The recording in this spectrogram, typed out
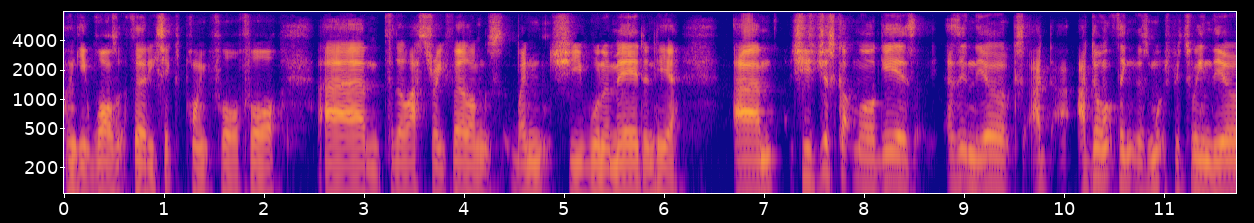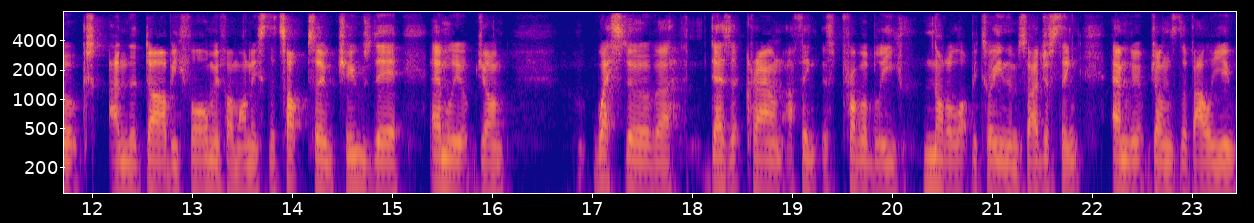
think it was at 36.44 um, for the last three furlongs when she won a maiden here. Um, she's just got more gears, as in the Oaks. I, I don't think there's much between the Oaks and the Derby form, if I'm honest. The top two, Tuesday, Emily Upjohn, Westover, Desert Crown, I think there's probably not a lot between them. So I just think Emily Upjohn's the value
